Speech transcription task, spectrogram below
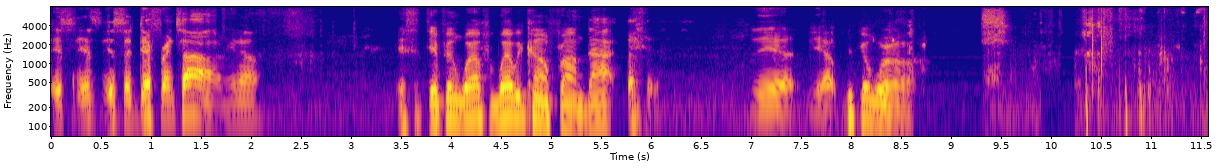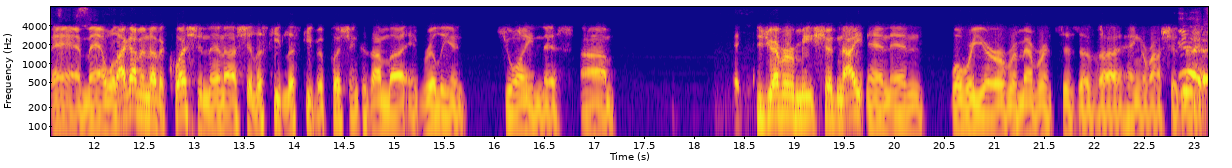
it's it's it's a different time. You know. It's a different world from where we come from, Doc. Yeah. yeah, Different world. Man, man. Well, I got another question. Then, uh, shit, let's keep let's keep it pushing because I'm uh, really enjoying this. Um, did you ever meet Suge Knight, and and what were your remembrances of uh, hanging around Suge? Yeah,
